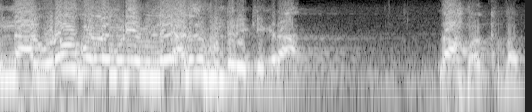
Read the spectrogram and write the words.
என்னால் உறவு கொள்ள முடியவில்லை அழுது கொண்டிருக்கிறார். அல்லாஹ் அக்பர்.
